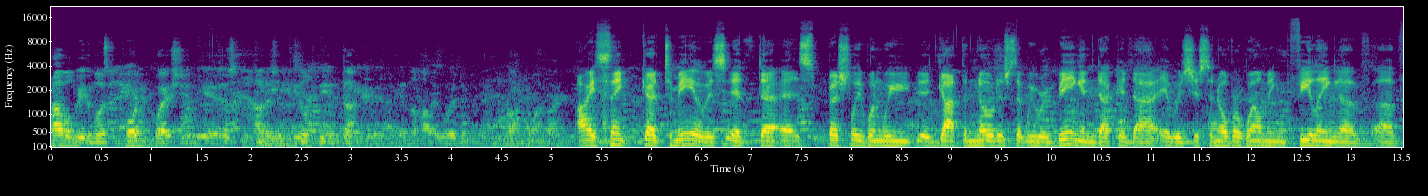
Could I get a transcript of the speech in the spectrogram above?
probably the most important question is, how does it feel to be inducted in the Hollywood Rock Walk? I think uh, to me it was it uh, especially when we got the notice that we were being inducted. Uh, it was just an overwhelming feeling of, of,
